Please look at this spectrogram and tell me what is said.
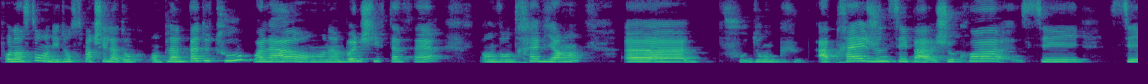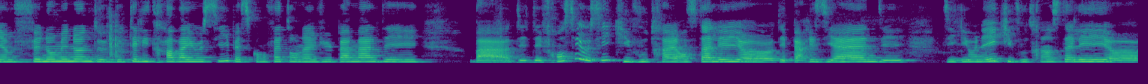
pour l'instant on est dans ce marché-là, donc on plaint pas du tout. Voilà, on a un bon chiffre d'affaires, on vend très bien. Euh, donc après je ne sais pas, je crois c'est c'est un phénomène de, de, télétravail aussi parce qu'en fait on a vu pas mal des bah, des, des Français aussi qui voudraient installer euh, des Parisiennes, des, des Lyonnais qui voudraient installer euh,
